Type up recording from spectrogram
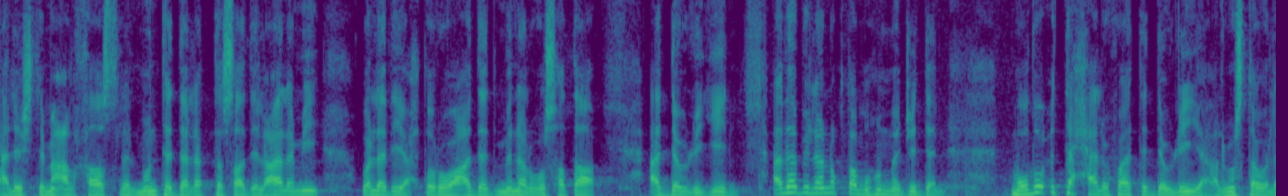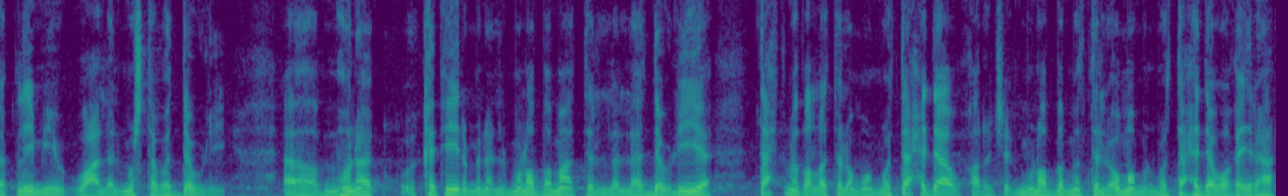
الاجتماع الخاص للمنتدى الاقتصادي العالمي والذي يحضره عدد من الوسطاء الدوليين. أذهب إلى نقطة مهمة جدا. موضوع التحالفات الدولية على المستوى الإقليمي وعلى المستوى الدولي. هناك كثير من المنظمات الدولية تحت مظلة الأمم المتحدة وخارج منظمة الأمم المتحدة وغيرها.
